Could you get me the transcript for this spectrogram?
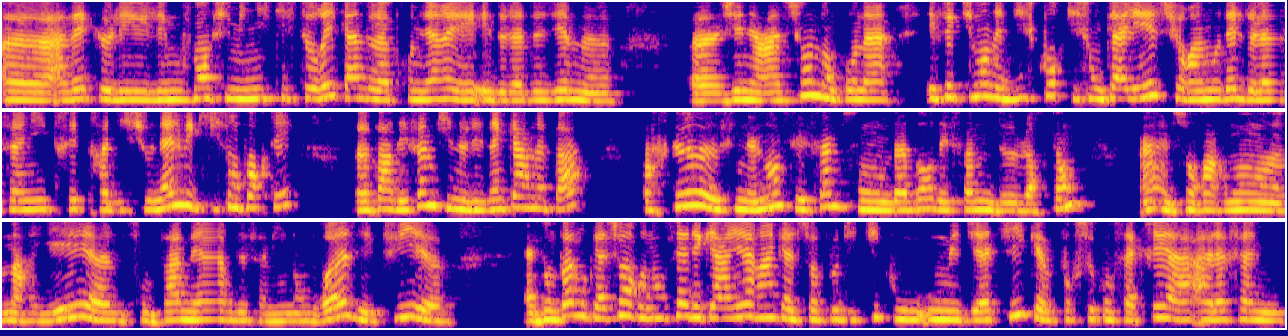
avec les, mouvements féministes historiques hein, de la première et, de la deuxième génération. Donc on a effectivement des discours qui sont calés sur un modèle de la famille très traditionnel, mais qui sont portés par des femmes qui ne les incarnent pas, parce que euh, finalement, ces femmes sont d'abord des femmes de leur temps. Hein, elles sont rarement euh, mariées, elles ne sont pas mères de familles nombreuses, et puis euh, elles n'ont pas vocation à renoncer à des carrières, hein, qu'elles soient politiques ou, médiatiques, pour se consacrer à, la famille.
